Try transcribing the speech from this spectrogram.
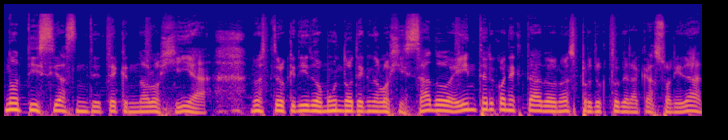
noticias de tecnología. Nuestro querido mundo tecnologizado e interconectado no es producto de la casualidad.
